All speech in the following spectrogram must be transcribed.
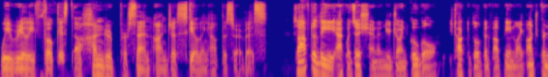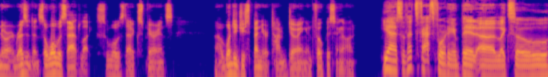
we really focused 100% on just scaling out the service. So after the acquisition and you joined Google, you talked a little bit about being like entrepreneur in residence. So what was that like? So what was that experience? Uh, what did you spend your time doing and focusing on? Yeah, so that's fast forwarding a bit. Uh, like, so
